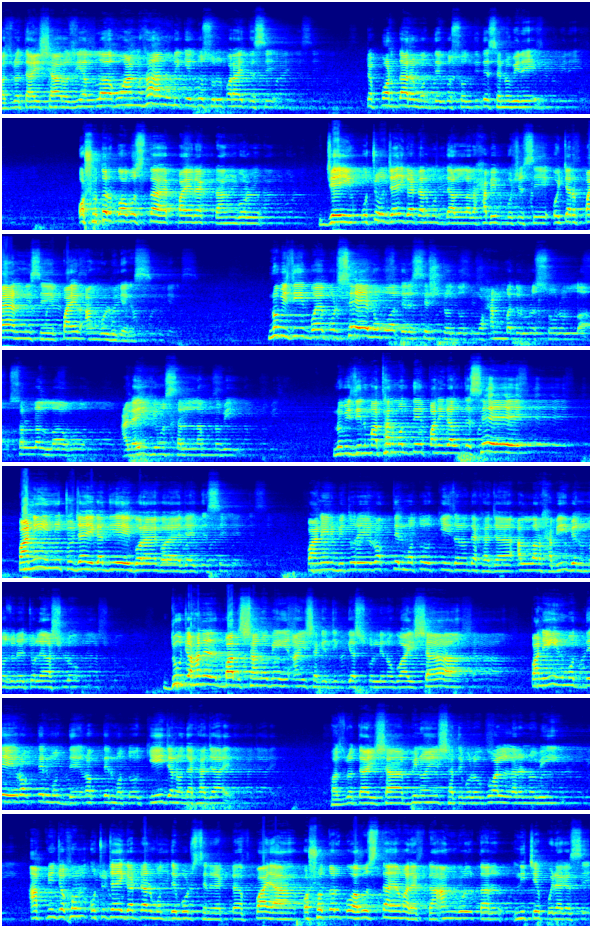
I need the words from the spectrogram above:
হজরত আইসা নবীকে গোসল করাইতেছে। একটা পর্দার মধ্যে গোসল দিতেছে নবীরে। অসতর্ক অবস্থায় পায়ের একটা আঙ্গুল, যেই উঁচু জায়গাটার মধ্যে আল্লাহর হাবিব বসেছে, ওইটার পায়ের নিচে পায়ের আঙ্গুল ঢুকে গেছে। নবীজি বয়ে পড়ছে শ্রেষ্ঠ দূত মোহাম্মদুর রসুল্লাহ সাল্লাল্লাহু আলাইহি ওয়াসাল্লাম নবী। নবীজির মাথার মধ্যে পানি ডালতেছে পানি নিচু জায়গা দিয়ে গড়ায় গড়ায় যাইতেছে। পানির ভিতরে রক্তের মতো কি যেন দেখা যায়, আল্লাহর হাবিবের নজরে চলে আসলো। দু জাহানের বাদশাহ নবী আয়েশাকে জিজ্ঞেস করলেন, ওগো আয়েশা, পানির মধ্যে, রক্তের মধ্যে, রক্তের মতো কি যেন দেখা যায়? হজরত আয়েশা বিনয়ের সাথে বলো গো আল্লাহর নবী, আপনি যখন উঁচু জায়গাটার মধ্যে বসছেন, একটা পায়া অসতর্ক অবস্থায় আমার একটা আঙ্গুল তার নিচে পড়ে গেছে।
